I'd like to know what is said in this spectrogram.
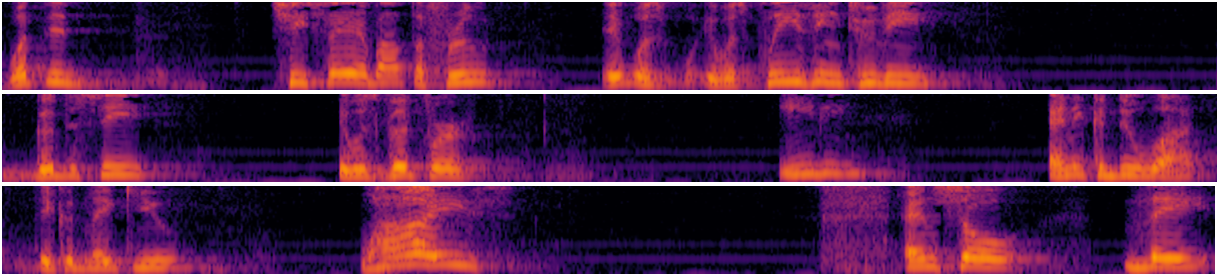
what did she say about the fruit? It was, it was pleasing to the, good to see. It was good for eating. And it could do what? It could make you wise. And so they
